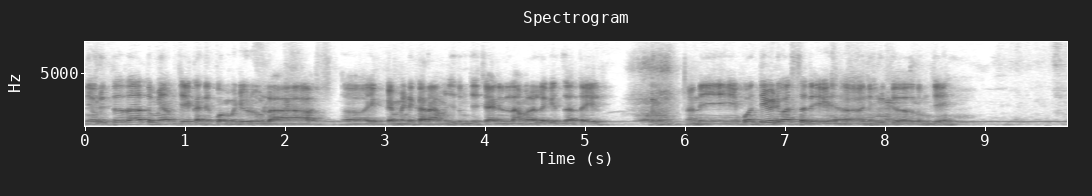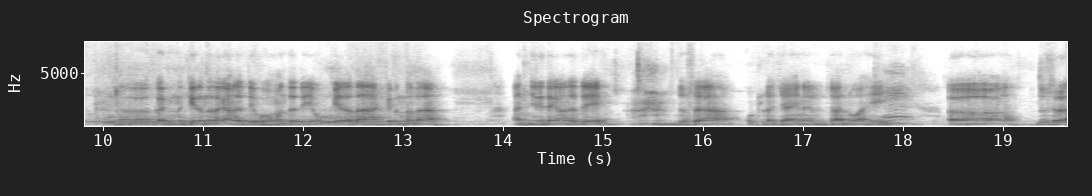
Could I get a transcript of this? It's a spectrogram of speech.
निवृत्ती दादा तुम्ही आमच्या एखाद्या कॉमेडी व्हिडिओला एक कमेंट करा म्हणजे तुमच्या चॅनलला आम्हाला लगेच जाता येईल. आणि कोणते व्हिडिओ असतात ते निवृत्ती दादा तुमचे? किरण किरण दादा काय म्हणतात ते? हो म्हणतात ते. ओके दादा किरण दादा अंजली काय म्हणतात ते? दुसरा कुठलं चॅनल चालू आहे? दुसरं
